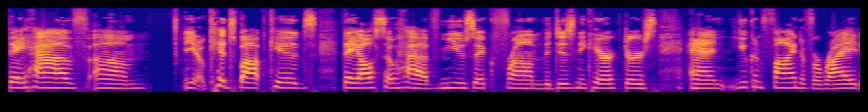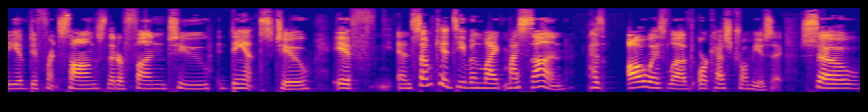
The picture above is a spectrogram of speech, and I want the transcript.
they have um you know, Kidz Bop Kids. They also have music from the Disney characters, and you can find a variety of different songs that are fun to dance to. If and some kids even like my son has always loved orchestral music, so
